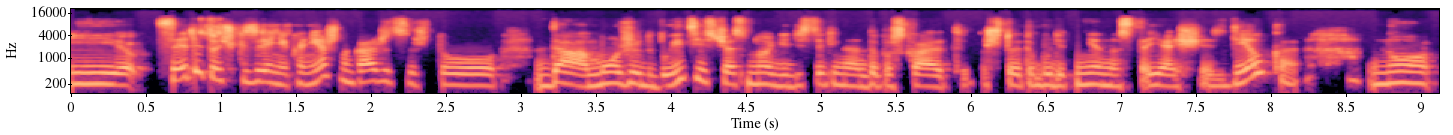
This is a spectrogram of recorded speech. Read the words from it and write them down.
И с этой точки зрения, конечно, кажется, что да, может быть, и сейчас многие действительно допускают, что это будет не настоящая сделка, но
